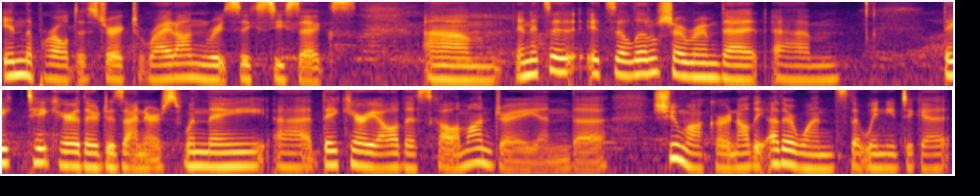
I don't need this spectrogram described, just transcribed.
in the Pearl District, right on Route 66. Um, and it's a it's a little showroom that um, they take care of their designers when they uh, they carry all the Scalamandre and the Schumacher and all the other ones that we need to get,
